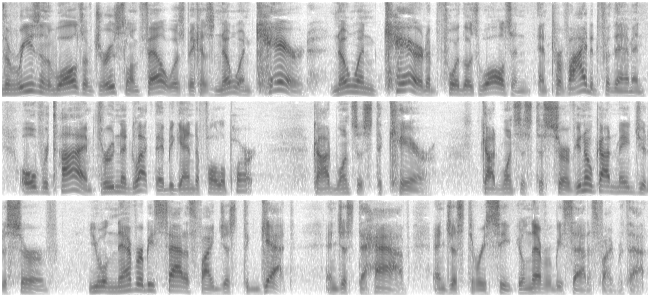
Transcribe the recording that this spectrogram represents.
the reason the walls of Jerusalem fell was because no one cared. No one cared for those walls and, and provided for them. And over time, through neglect, they began to fall apart. God wants us to care. God wants us to serve. You know, God made you to serve. You will never be satisfied just to get and just to have and just to receive. You'll never be satisfied with that.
